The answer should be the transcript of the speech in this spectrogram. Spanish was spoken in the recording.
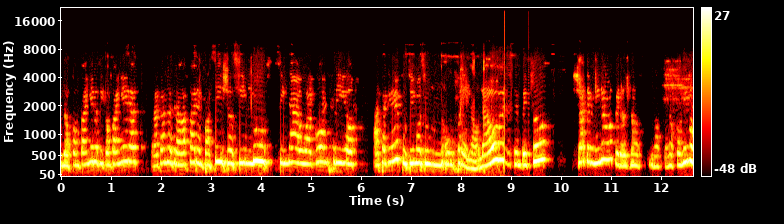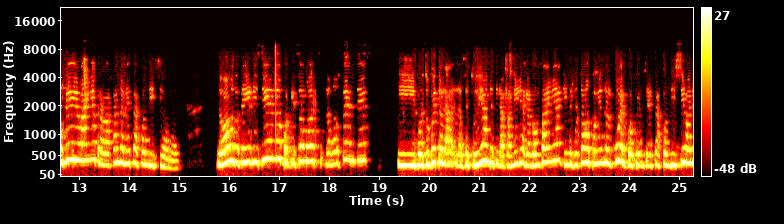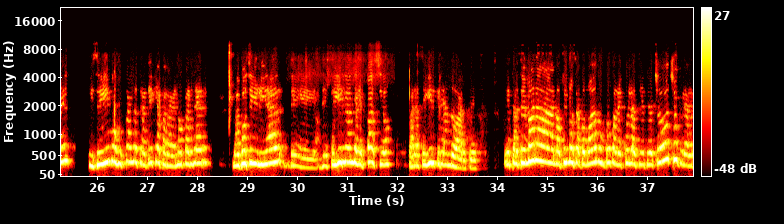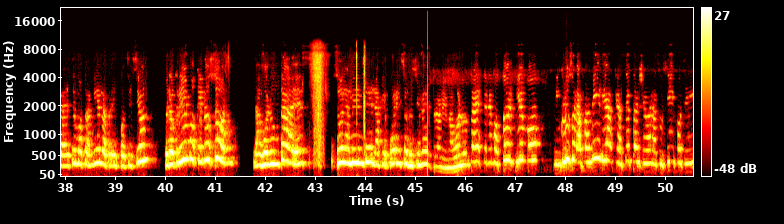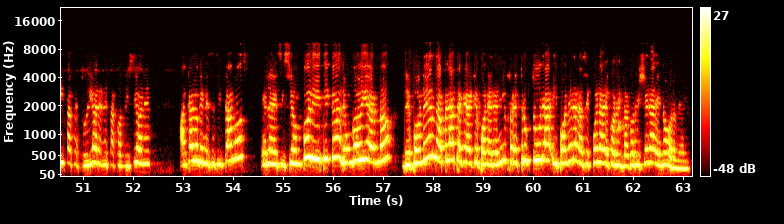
los compañeros y compañeras tratando de trabajar en pasillos, sin luz, sin agua, con frío, hasta que pusimos un, freno. La obra se empezó, ya terminó, pero nos, nos, comimos medio año trabajando en estas condiciones. Lo vamos a seguir diciendo porque somos los docentes y por supuesto los estudiantes y la familia que acompaña, quienes estamos poniendo el cuerpo frente a estas condiciones y seguimos buscando estrategias para no perder la posibilidad de, de seguir dando el espacio para seguir creando arte. Esta semana nos fuimos acomodando un poco a la escuela 788, que le agradecemos también la predisposición, pero creemos que no son las voluntades solamente las que pueden solucionar el problema. Voluntades tenemos todo el tiempo, incluso las familias que aceptan llevar a sus hijos y hijas a estudiar en estas condiciones. Acá lo que necesitamos es la decisión política de un gobierno de poner la plata que hay que poner en infraestructura y poner a las escuelas de la cordillera en orden.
